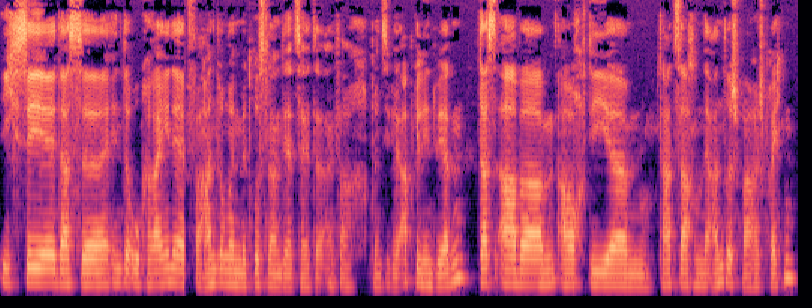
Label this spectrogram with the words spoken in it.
Ich sehe, dass äh, in der Ukraine Verhandlungen mit Russland derzeit einfach prinzipiell abgelehnt werden, dass aber auch die ähm, Tatsachen eine andere Sprache sprechen.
